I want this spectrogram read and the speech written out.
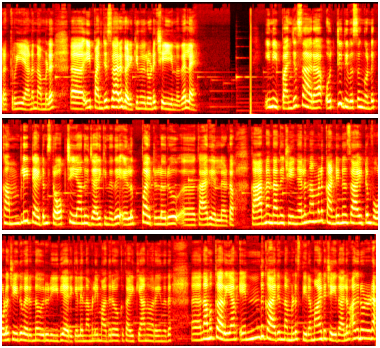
പ്രക്രിയയാണ് നമ്മൾ ഈ പഞ്ചസാര കഴിക്കുന്നതിലൂടെ ചെയ്യുന്നത് അല്ലേ? ഇനി പഞ്ചസാര ഒറ്റ ദിവസം കൊണ്ട് കംപ്ലീറ്റ് ആയിട്ടും സ്റ്റോപ്പ് ചെയ്യാമെന്ന് വിചാരിക്കുന്നത് എളുപ്പമായിട്ടുള്ള ഒരു കാര്യമല്ല കേട്ടോ. കാരണം എന്താണെന്ന് വെച്ച് കഴിഞ്ഞാൽ നമ്മൾ കണ്ടിന്യൂസ് ആയിട്ടും ഫോളോ ചെയ്ത് വരുന്ന ഒരു രീതി ആയിരിക്കില്ലേ നമ്മൾ ഈ മധുരമൊക്കെ കഴിക്കുക എന്ന് പറയുന്നത് നമുക്കറിയാം എന്ത് കാര്യം നമ്മൾ സ്ഥിരമായിട്ട് ചെയ്താലും അതിനോടൊരു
